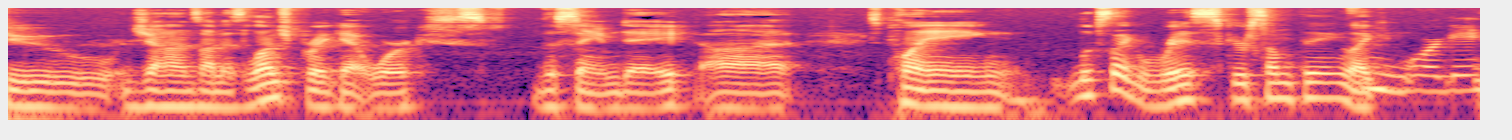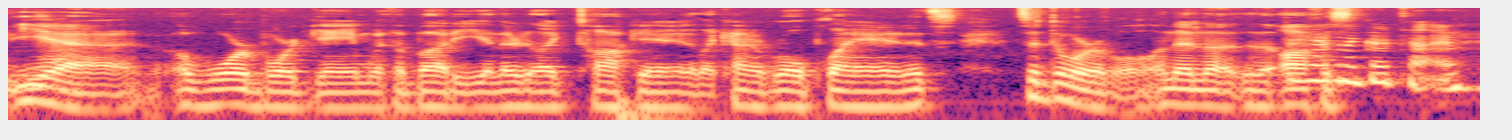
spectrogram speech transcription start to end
to John's on his lunch break at work the same day. Uh, he's playing looks like Risk or something like Some war game. yeah, a war board game with a buddy, and they're like talking, like kind of role playing. and It's it's adorable. And then the the They're office having a good time.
